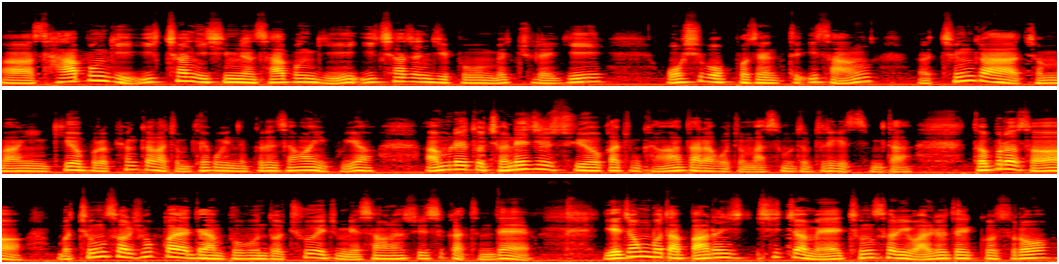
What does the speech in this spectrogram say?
어, 4분기, 2020년 4분기 2차 전지 부분 매출액이 55% 이상 어, 증가 전망인 기업으로 평가가 좀 되고 있는 그런 상황이고요. 아무래도 전해질 수요가 좀 강하다라고 좀 말씀을 좀 드리겠습니다. 더불어서 뭐 증설 효과에 대한 부분도 추후에 좀 예상을 할 수 있을 것 같은데 예정보다 빠른 시점에 증설이 완료될 것으로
